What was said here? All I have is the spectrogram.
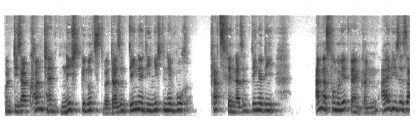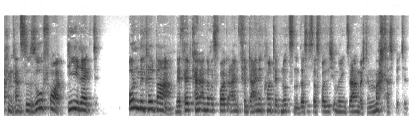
und dieser Content nicht genutzt wird. Da sind Dinge, die nicht in dem Buch Platz finden. Da sind Dinge, die anders formuliert werden können. All diese Sachen kannst du sofort, direkt, unmittelbar, mir fällt kein anderes Wort ein, für deinen Content nutzen. Und das ist das, was ich unbedingt sagen möchte. Mach das bitte.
